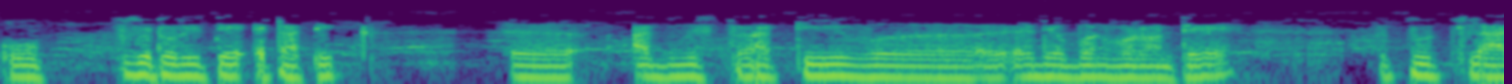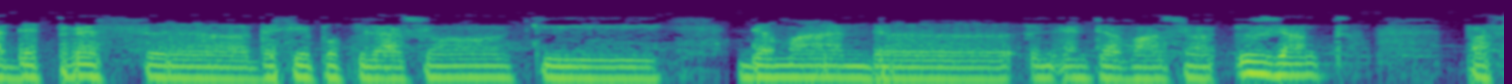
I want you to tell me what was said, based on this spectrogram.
aux autorités étatiques, administratives et de bonne volonté toute la détresse de ces populations qui demandent une intervention urgente parce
